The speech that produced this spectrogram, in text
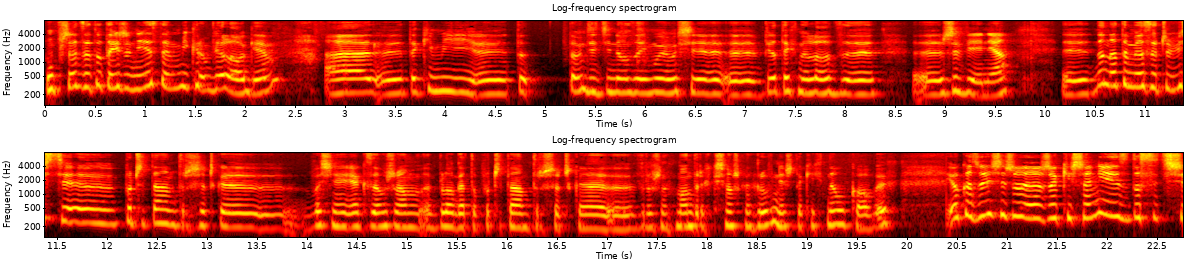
uprzedzę tutaj, że nie jestem mikrobiologiem, a yy, takimi to, tą dziedziną zajmują się biotechnolodzy żywienia. Y, no natomiast oczywiście poczytałam troszeczkę, właśnie jak założyłam bloga, to poczytałam troszeczkę w różnych mądrych książkach, również takich naukowych. I okazuje się, że, że kiszenie jest dosyć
